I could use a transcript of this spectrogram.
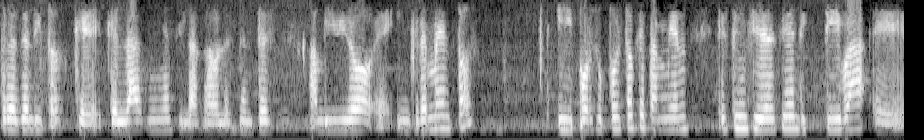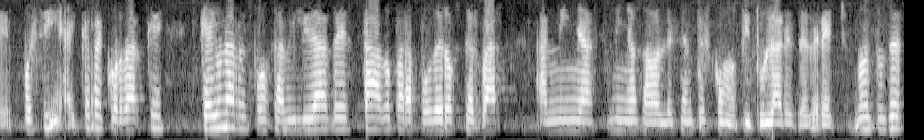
tres delitos que, que las niñas y las adolescentes han vivido eh, incrementos. Y por supuesto que también esta incidencia delictiva, eh, pues sí, hay que recordar que, que hay una responsabilidad de Estado para poder observar a niñas, niños, adolescentes como titulares de derechos, ¿no? Entonces,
